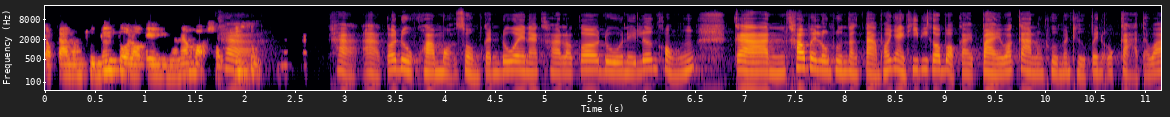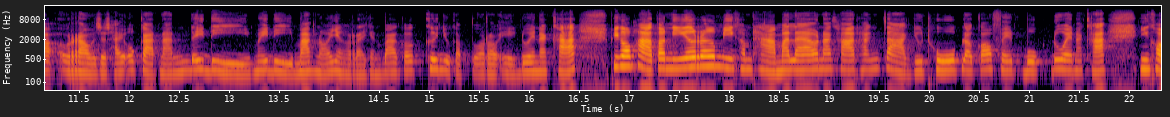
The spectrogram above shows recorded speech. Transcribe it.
กับการลงทุนด้วยตัวเราเองอย่างนั้นเหมาะสมที่สุดค่ะ อะก็ดูความเหมาะสมกันด้วยนะคะ แล้วก็ดูในเรื่องของการเข้าไปลงทุนต่างๆ เพราะอย่างที่พี่ก็บอกไปว่าการลงทุนมันถือเป็นโอกาส แต่ว่าเราจะใช้โอกาสนั้นได้ดี ไม่ดีมากน้อยอย่างไรกันบ้างก็ขึ้นอยู่กับตัวเราเองด้วยนะคะ พี่ก็ค่ะตอนนี้เริ่มมีคำถามมาแล้วนะคะ ทั้งจาก YouTube แล้วก็ Facebook ด้วยนะคะยิงขอ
